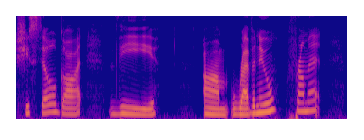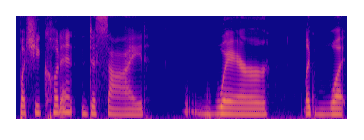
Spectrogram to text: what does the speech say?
She still got the um, revenue from it, but she couldn't decide where, like, what,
